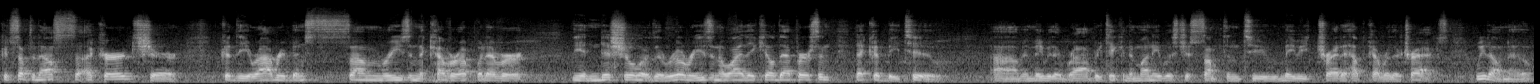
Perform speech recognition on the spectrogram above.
Could something else have occurred? Sure. Could the robbery been some reason to cover up whatever the initial or the real reason why they killed that person? That could be too. Um, and maybe the robbery taking the money was just something to maybe try to help cover their tracks. We don't know.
